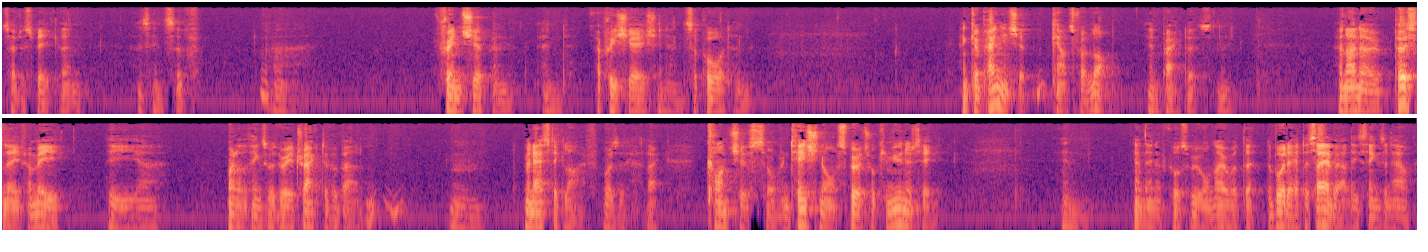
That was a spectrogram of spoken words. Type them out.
so to speak, then a sense of uh, friendship and, and appreciation and support and and companionship counts for a lot in practice. And, and I know personally, for me, the uh, one of the things that was very attractive about mm, monastic life was like conscious or intentional spiritual community. And, and then, of course, we all know what the, the Buddha had to say about these things and how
